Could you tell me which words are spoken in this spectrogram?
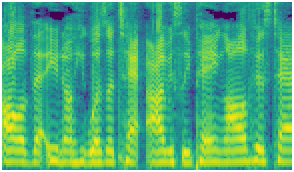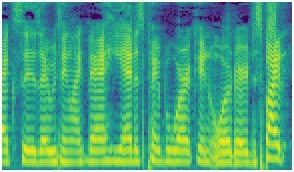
all of that, you know, he was a ta- obviously paying all of his taxes, everything like that. He had his paperwork in order, despite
